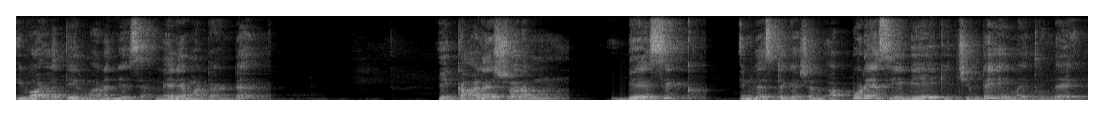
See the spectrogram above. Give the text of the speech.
ఇవాళ తీర్మానం చేశారు. నేనేమంటా అంటే ఈ కాళేశ్వరం బేసిక్ ఇన్వెస్టిగేషన్ అప్పుడే సిబిఐకి ఇచ్చింటే ఏమవుతుండే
